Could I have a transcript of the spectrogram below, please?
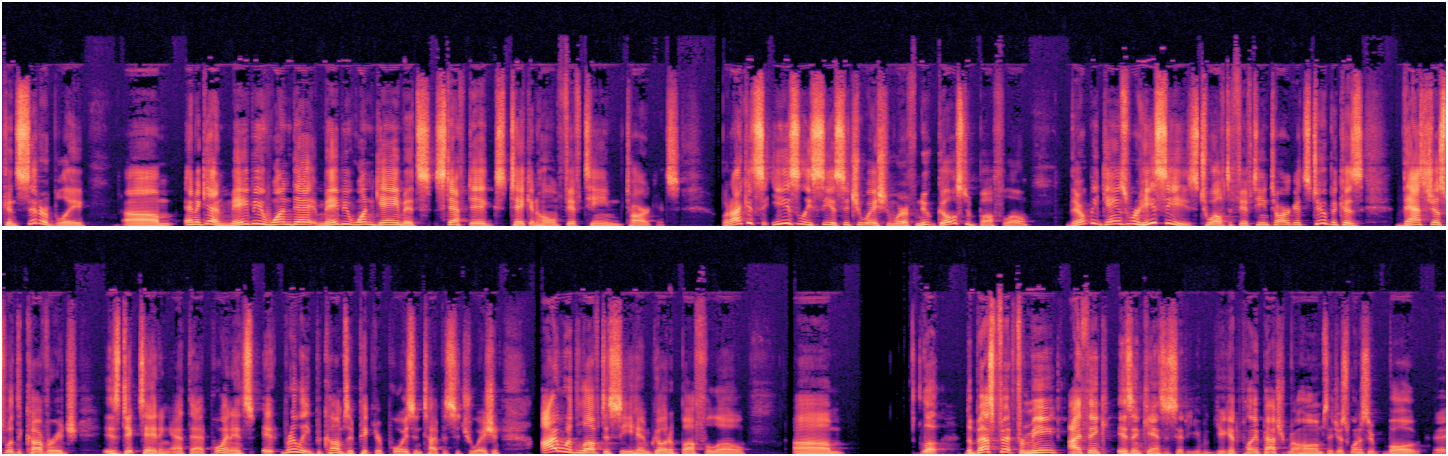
considerably. Um, and again, maybe one day, maybe one game, it's Steph Diggs taking home 15 targets. But I could easily see a situation where if Nuke goes to Buffalo, there'll be games where he sees 12 to 15 targets too, because that's just what the coverage is dictating at that point. It's it really becomes a pick your poison type of situation. I would love to see him go to Buffalo. Um, look, the best fit for me, I think, is in Kansas City. You, you get to play Patrick Mahomes. They just won a Super Bowl. Uh,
